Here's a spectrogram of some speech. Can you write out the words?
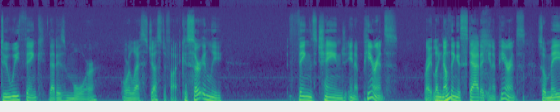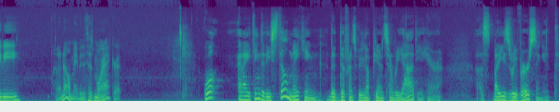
do we think that is more or less justified? Because certainly things change in appearance, right? Like Mhm. nothing is static in appearance. So maybe, I don't know, maybe this is more accurate. Well, and I think that he's still making the difference between appearance and reality here, uh, but he's reversing it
